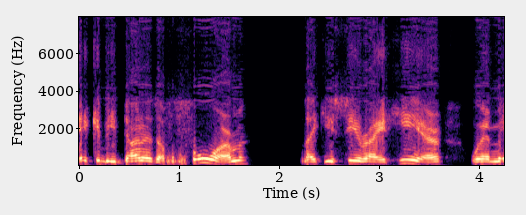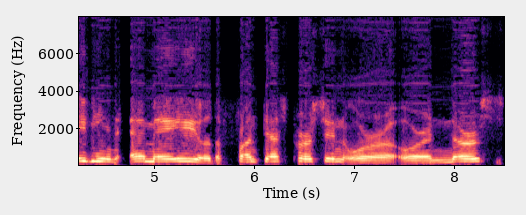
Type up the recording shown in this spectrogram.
It could be done as a form, like you see right here, where maybe an MA or the front desk person or, or a nurse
